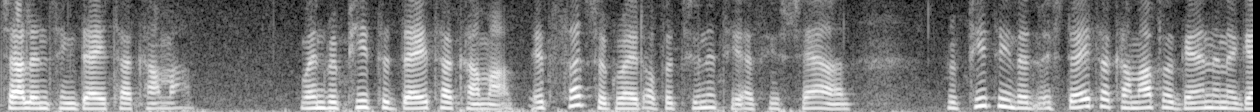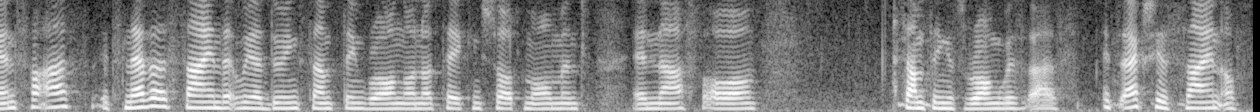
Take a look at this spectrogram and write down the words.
challenging data come up, when repeated data come up. It's such a great opportunity as you shared. Repeating that if data come up again and again for us, it's never a sign that we are doing something wrong or not taking short moments enough or something is wrong with us. It's actually a sign of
